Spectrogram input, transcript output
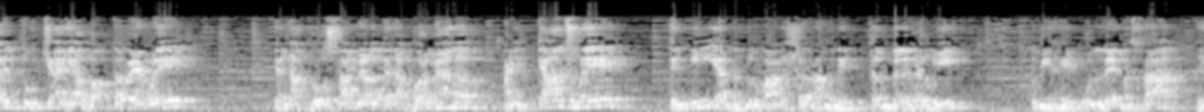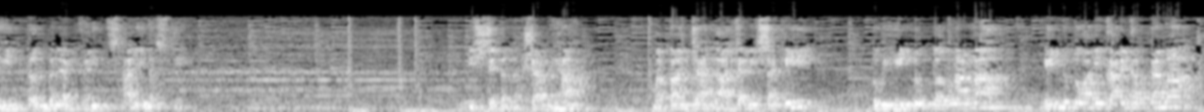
अरे तुमच्या या वक्तव्यामुळे त्यांना प्रोत्साहन मिळालं त्यांना बळ मिळालं आणि त्याचमुळे त्यांनी या नंदुरबार शहरामध्ये दंगल घडवली. तुम्ही हे बोलले नसता तर ही दंगल या ठिकाणी झाली नसती. निश्चित लक्षात घ्या. मतांच्या लाचारीसाठी तुम्ही हिंदू तरुणांना हिंदुत्ववादी कार्यकर्त्यांना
